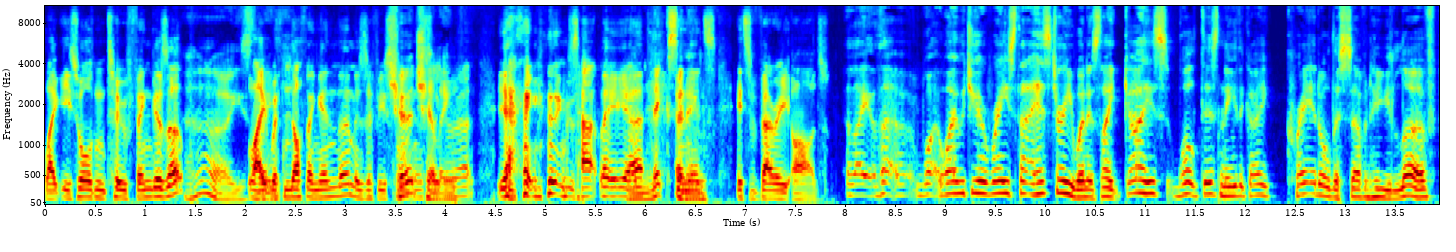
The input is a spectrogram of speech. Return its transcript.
like he's holding two fingers up, Oh, he's like, like, with nothing in them, as if he's smoking Churchilling. Yeah, exactly. Yeah, Or Nixoning. and it's it's very odd. like that. Why, why would you erase that history when it's like, guys, Walt Disney, the guy who created all this stuff and who you love,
